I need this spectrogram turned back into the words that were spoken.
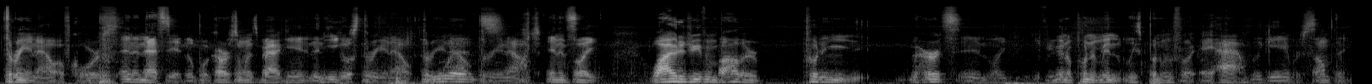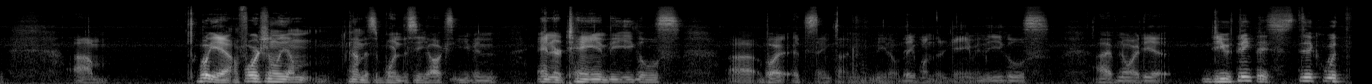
three and out, of course, and then that's it. They'll put Carson Wentz back in, and then he goes three and out, three and out, three and out, and it's like, why did you even bother putting Hurts in? Like, if you're gonna put him in, at least put him in for like a half of the game or something. Um, but yeah, unfortunately, I'm kind of disappointed the Seahawks even entertain the Eagles. Uh, but at the same time, you know, they won their game, and the Eagles, I have no idea. Do you think they stick with,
